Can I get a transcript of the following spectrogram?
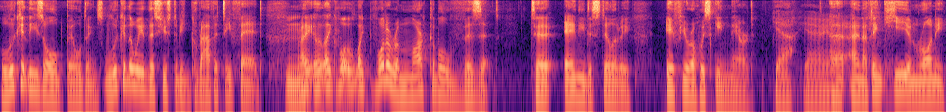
look at these old buildings, look at the way this used to be gravity fed, right? Like what like what a remarkable visit to any distillery if you're a whiskey nerd. Yeah, yeah, yeah. yeah. Uh, and I think he and Ronnie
